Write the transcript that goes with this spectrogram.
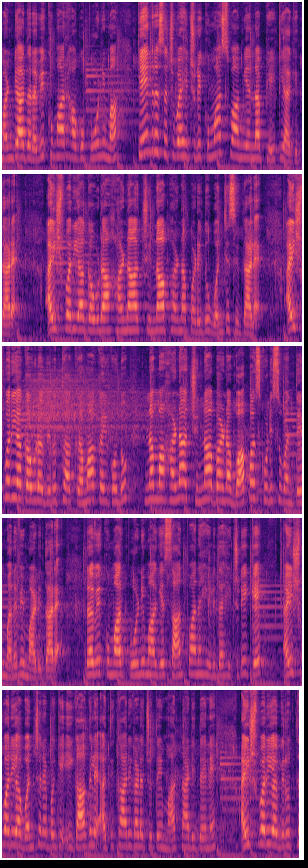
ಮಂಡ್ಯದ ರವಿಕುಮಾರ್ ಹಾಗೂ ಪೂರ್ಣಿಮಾ ಕೇಂದ್ರ ಸಚಿವ ಎಚ್ ಡಿ ಕುಮಾರಸ್ವಾಮಿಯನ್ನ ಭೇಟಿಯಾಗಿದ್ದಾರೆ. ಐಶ್ವರ್ಯ ಗೌಡ ಹಣ, ಚಿನ್ನಾಭರಣ ಪಡೆದು ವಂಚಿಸಿದ್ದಾಳೆ. ಐಶ್ವರ್ಯ ಗೌಡ ವಿರುದ್ಧ ಕ್ರಮ ಕೈಗೊಂಡು ನಮ್ಮ ಹಣ, ಚಿನ್ನಾಭರಣ ವಾಪಸ್ ಕೊಡಿಸುವಂತೆ ಮನವಿ ಮಾಡಿದ್ದಾರೆ. ರವಿಕುಮಾರ್ ಪೂರ್ಣಿಮಾಗೆ ಸಾಂತ್ವನ ಹೇಳಿದ ಎಚ್ಡಿಕೆ ಐಶ್ವರ್ಯ ವಂಚನೆ ಬಗ್ಗೆ ಈಗಾಗಲೇ ಅಧಿಕಾರಿಗಳ ಜೊತೆ ಮಾತನಾಡಿದ್ದೇನೆ. ಐಶ್ವರ್ಯ ವಿರುದ್ಧ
